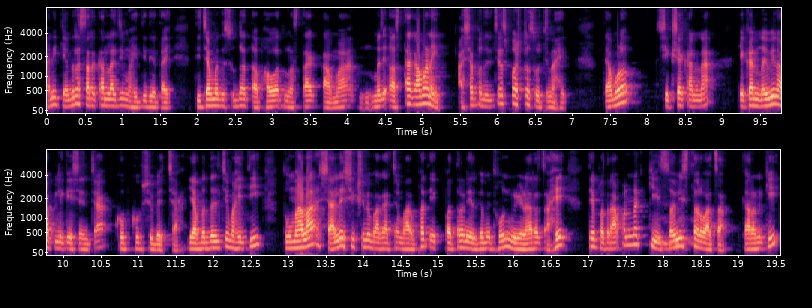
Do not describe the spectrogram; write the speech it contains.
आणि केंद्र सरकारला जी माहिती देताय तिच्यामध्ये सुद्धा तफावत नसता कामा म्हणजे असता कामा नाही अशा पद्धतीच्या स्पष्ट सूचना आहेत. त्यामुळं शिक्षकांना एका नवीन ॲप्लिकेशनच्या खूप खूप शुभेच्छा. याबद्दलची माहिती तुम्हाला शालेय शिक्षण विभागाच्या मार्फत एक पत्र निर्गमित होऊन मिळणारच आहे. ते पत्र आपण नक्की सविस्तर वाचा कारण की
